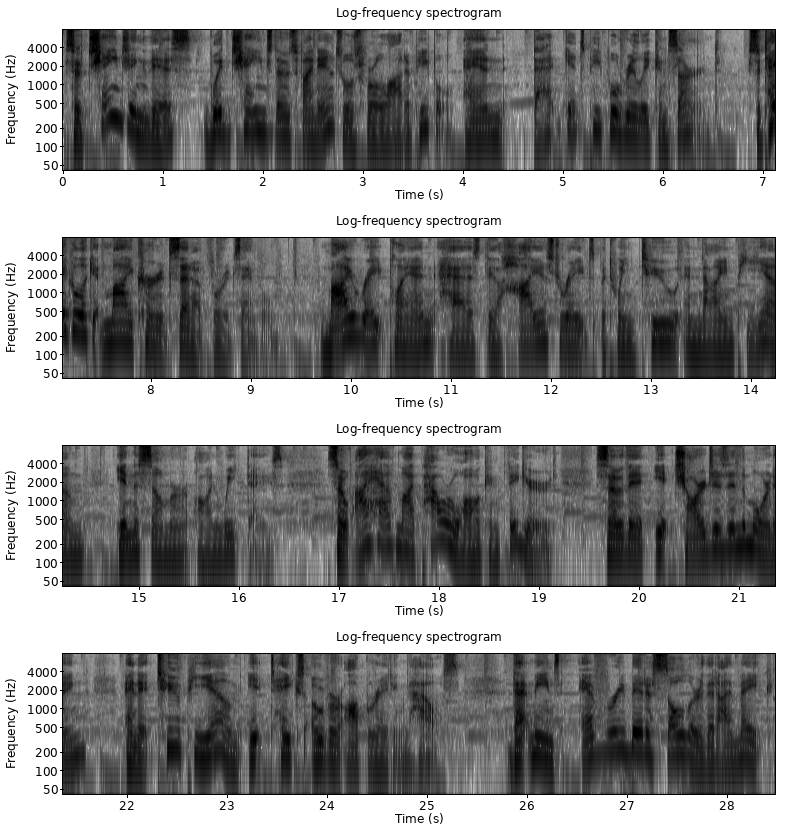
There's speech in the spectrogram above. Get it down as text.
So changing this would change those financials for a lot of people, and that gets people really concerned. So take a look at my current setup, for example. My rate plan has the highest rates between 2 and 9 p.m. in the summer on weekdays. So I have my Powerwall configured so that it charges in the morning and at 2 p.m., it takes over operating the house. That means every bit of solar that I make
